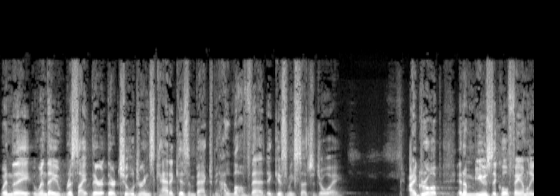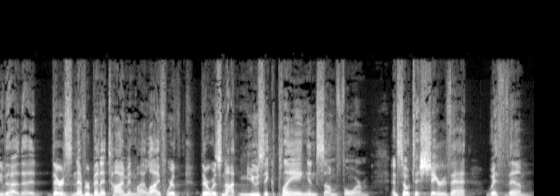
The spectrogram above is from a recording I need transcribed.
when they, when they recite their, their children's catechism back to me. I love that. It gives me such joy. I grew up in a musical family. Uh, uh, there's never been a time in my life where there was not music playing in some form. And so to share that with them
